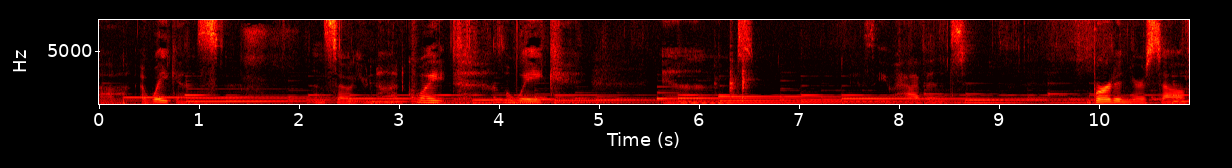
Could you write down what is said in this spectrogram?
uh, awakens and so you're not quite awake and you haven't burdened yourself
